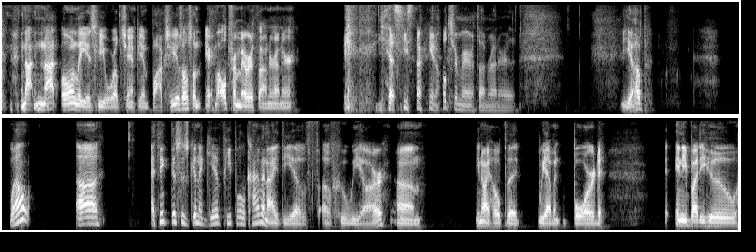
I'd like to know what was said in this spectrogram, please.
not not only is he a world champion boxer, he is also an ultra marathon runner. yes, he's already an ultra marathon runner. Yup. Well, uh, I think this is going to give people kind of an idea of of who we are. Um, you know, I hope that we haven't bored anybody who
